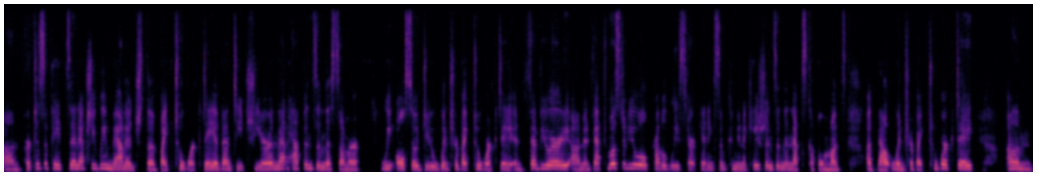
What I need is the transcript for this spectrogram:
um, participates in, actually, we manage the Bike to Work Day event each year, and that happens in the summer. We also do Winter Bike to Work Day in February. Um, in fact, most of you will probably start getting some communications in the next couple months about Winter Bike to Work Day. Um,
